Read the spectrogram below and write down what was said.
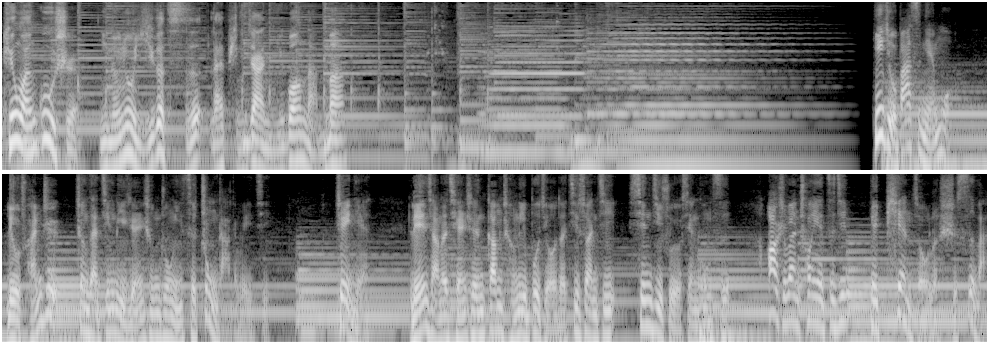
听完故事，你能用一个词来评价倪光南吗？一九八四年末，柳传志正在经历人生中一次重大的危机。这年，联想的前身刚成立不久的计算机新技术有限公司，二十万创业资金被骗走了十四万。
